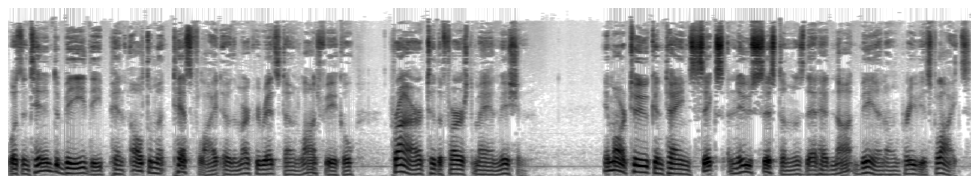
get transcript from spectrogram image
was intended to be the penultimate test flight of the Mercury Redstone launch vehicle prior to the first manned mission. MR2 contained six new systems that had not been on previous flights.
